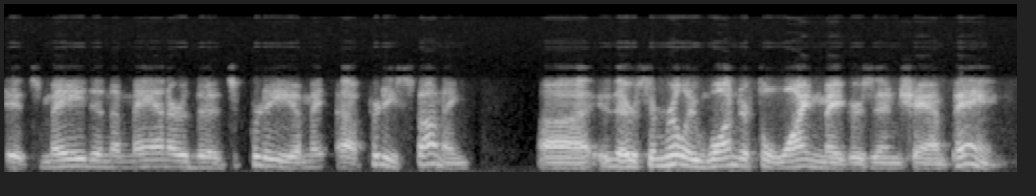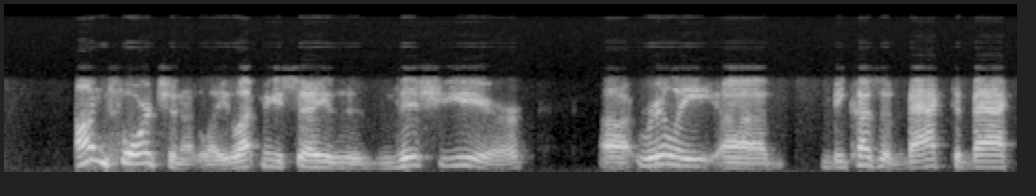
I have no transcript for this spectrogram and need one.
it's made in a manner that's pretty uh, pretty stunning. Uh, there's some really wonderful winemakers in Champagne. Unfortunately, let me say that this year, uh, really uh, because of back-to-back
